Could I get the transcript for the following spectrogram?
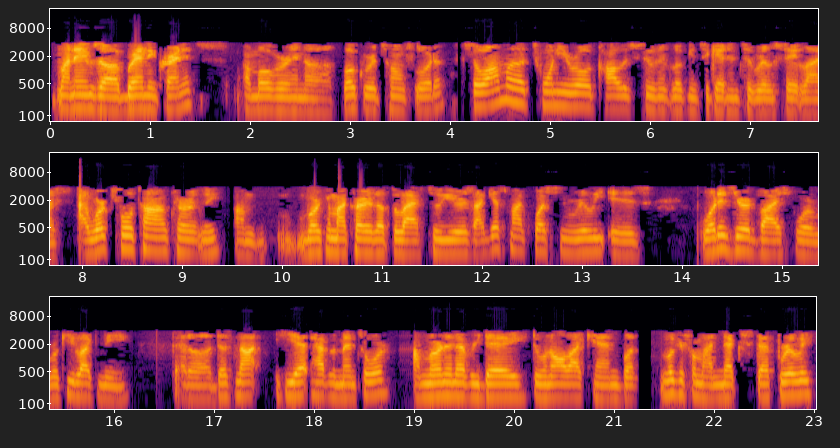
my name's uh, Brandon Kranitz. I'm over in uh, Boca Raton, Florida. So I'm a 20 year old college student looking to get into real estate life. I work full time currently. I'm working my credit up the last two years. I guess my question really is, what is your advice for a rookie like me that uh, does not yet have a mentor. I'm learning every day, doing all I can, but looking for my next step really.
